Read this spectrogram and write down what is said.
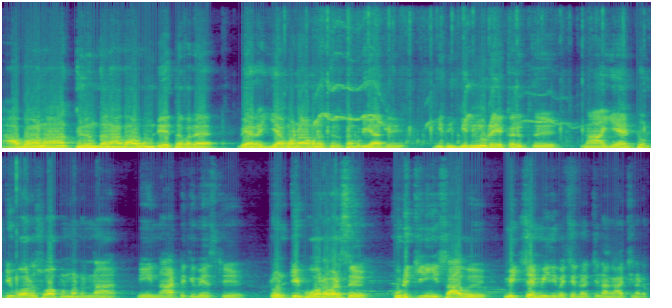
அவனா திருந்தனாதான் உண்டே தவிர வேற எவனா அவனை திருத்த முடியாது. இது என்னுடைய கருத்து. நான் ஏன் டுவெண்ட்டி ஹவர்ஸ் ஓப்பன் பண்ணுறேன்னா நீ நாட்டுக்கு வேஸ்ட்டு டுவெண்ட்டி ஃபோர் ஹவர்ஸு குடிச்சு நீ சாவு. மிச்சம் மீதி வச்சு வச்சு நாங்கள் ஆட்சி நடத்துறோம்.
